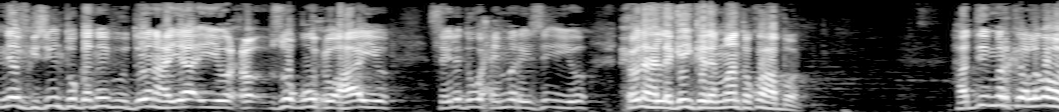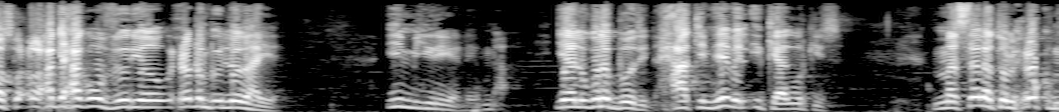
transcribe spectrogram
neefkiisi intuu gadmay buu doonahayaa iyo suuqu wuxuu ahaa iyo sayladdu waxay maraysay iyo xoolaha la geyn maanta ku habboon. Haddii marka laga hoos kaco xaggi xagga u fiiriyo wixi dhan bu iloobahaya ii miiriya dhe yaa lagula boodin xaakim hebel ikaad warkiisa masalaة اlxukm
